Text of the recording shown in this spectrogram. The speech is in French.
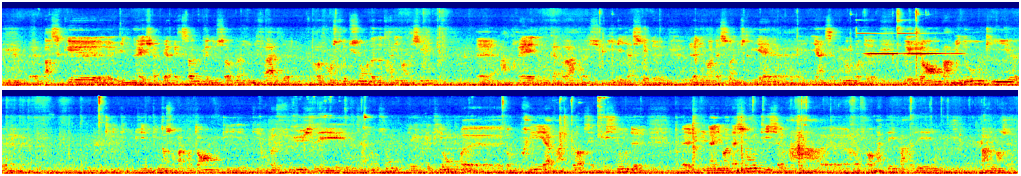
euh, parce qu'il n'a échappé à personne que nous sommes dans une phase de reconstruction de notre alimentation. Euh, après donc avoir suivi les assauts de, l'alimentation industrielle, euh, il y a un certain nombre de, gens parmi nous qui, euh, qui, n'en sont pas contents, qui, refusent les injonctions et, qui ont euh, donc pris à bras corps cette question de, euh, d'une alimentation qui sera euh, reformatée par les, par les mangeurs.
